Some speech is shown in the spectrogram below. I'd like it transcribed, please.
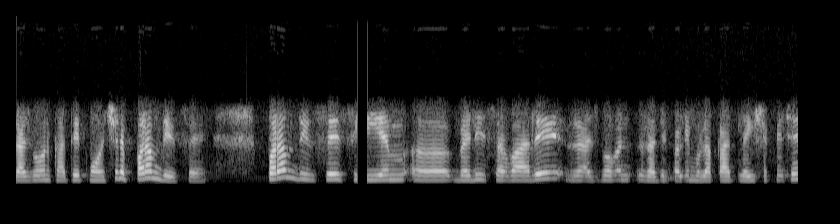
રાજભવન ખાતે પહોંચશે ને પરમ દિવસે પરમ દિવસે સીએમ વહેલી સવારે રાજભવન રાજ્યપાલની મુલાકાત લઈ શકે છે.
